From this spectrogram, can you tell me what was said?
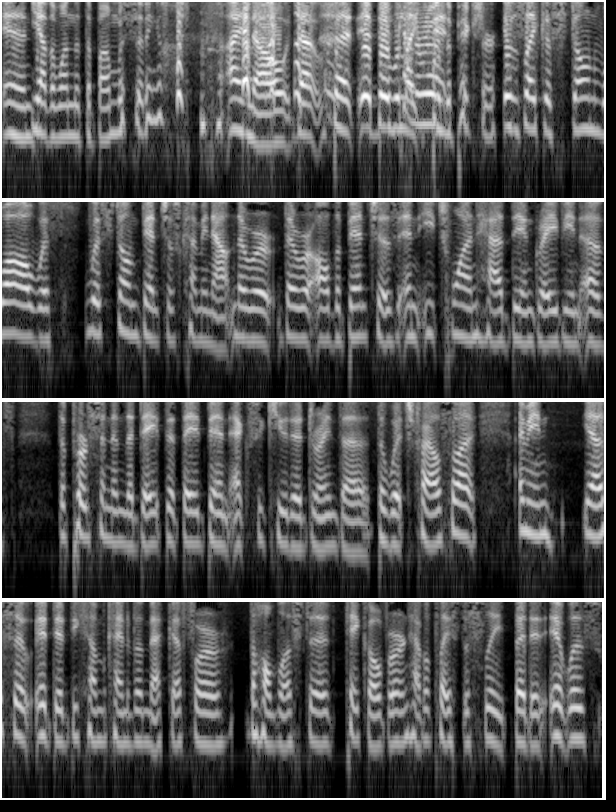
and Yeah, the one that the bum was sitting on. I know that, but it, they were like ruined bent- the picture. It was like a stone wall with with stone benches coming out, and there were there were all the benches, and each one had the engraving of the person and the date that they'd been executed during the the witch trial. So I, I mean, yes, it, it did become kind of a mecca for the homeless to take over and have a place to sleep, but it, it was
